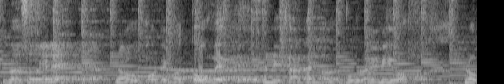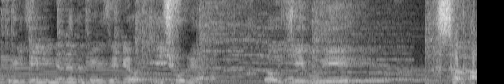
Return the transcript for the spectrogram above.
ဒီမှာဆိုရင်လည်းကျွန်တော်ဟိုတယ်မှာသုံးတဲ့အနေအထားတိုင်းမှာပဲပိုတိုင်းလေးရောကျွန်တော်ဘေးစင်လေးညနေတဲ့ဘေးစင်လေးကိုရေချိုးနေရအောင်တော့ရေဘူးရေဆက်ပါ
